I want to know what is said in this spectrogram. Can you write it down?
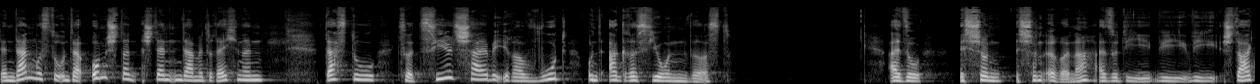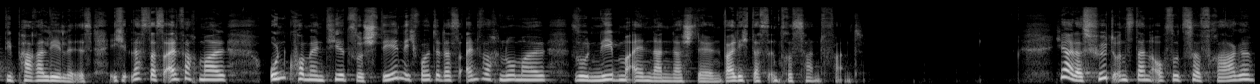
Denn dann musst du unter Umständen damit rechnen, dass du zur Zielscheibe ihrer Wut und Aggressionen wirst. Also ist schon ist schon irre, ne? Also die wie wie stark die Parallele ist. Ich lasse das einfach mal unkommentiert so stehen. Ich wollte das einfach nur mal so nebeneinander stellen, weil ich das interessant fand. Ja, das führt uns dann auch so zur Frage,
